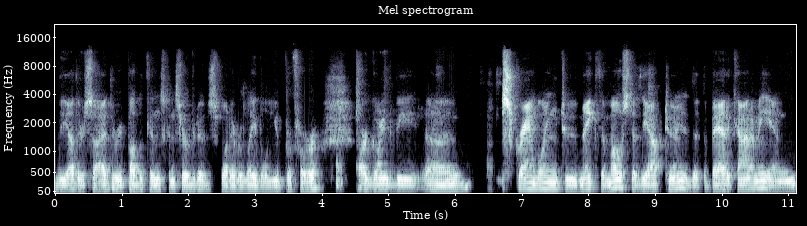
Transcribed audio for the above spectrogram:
the other side, the Republicans, conservatives, whatever label you prefer, are going to be uh, scrambling to make the most of the opportunity that the bad economy and,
